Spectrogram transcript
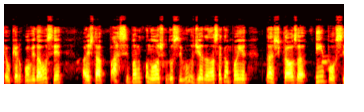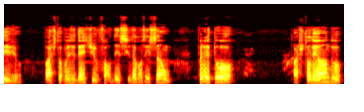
Eu quero convidar você para estar participando conosco do segundo dia da nossa campanha das causas impossível. Pastor Presidente Valdeci da Conceição, Preletor, Pastor Leandro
